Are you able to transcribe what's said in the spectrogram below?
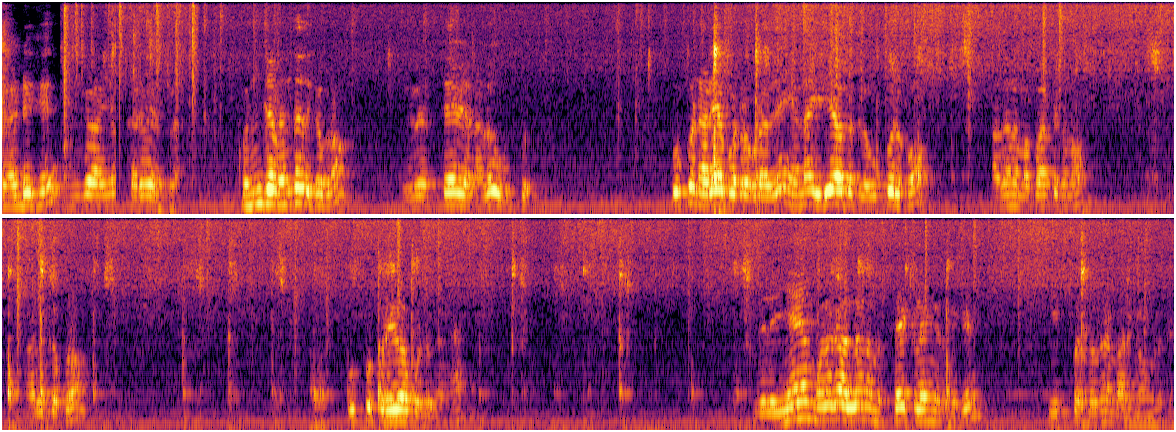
கடுகு வெங்காயம் கருவேப்பிலை. கொஞ்சம் வெந்ததுக்கப்புறம் இதில் தேவையான அளவு உப்பு. உப்பு நிறைய போட்டுடக்கூடாது ஏன்னா இடியாப்பத்தில் உப்பு இருக்கும். அதை நம்ம பார்த்துக்கணும். அதுக்கப்புறம் உப்பு குறைவாக போட்டுக்கோங்க. இதில் ஏன் மிளகாலாம் நம்ம சேர்க்கலைங்கிறதுக்கு இப்போ சொல்கிறேன் பாருங்க உங்களுக்கு.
